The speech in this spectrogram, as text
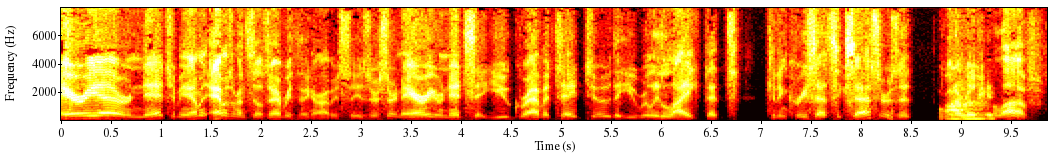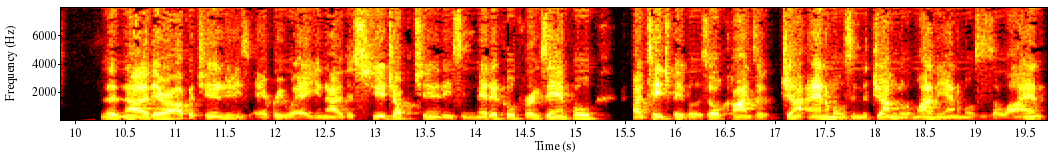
area or niche? I mean, Amazon sells everything, obviously. Is there a certain area or niche that you gravitate to that you really like that can increase that success, or is it whatever oh, people love? No, there are opportunities everywhere. You know, there's huge opportunities in medical, for example. I teach people there's all kinds of ju- animals in the jungle, and one of the animals is a lion.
